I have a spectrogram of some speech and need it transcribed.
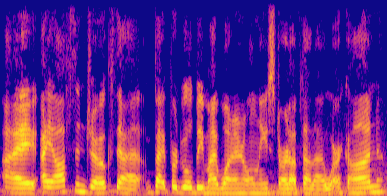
I I often joke that Byteboard will be my one and only startup that I work on.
